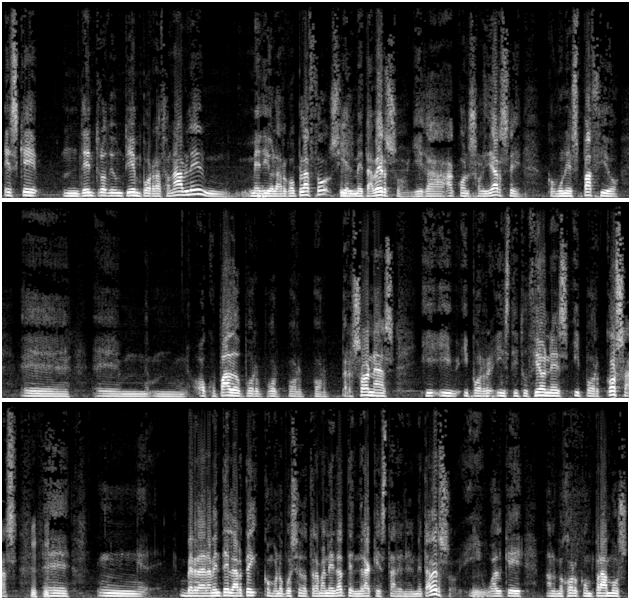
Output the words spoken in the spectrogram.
es que dentro de un tiempo razonable, medio largo plazo, si el metaverso llega a consolidarse como un espacio eh, em, ocupado por, por, por, por personas y, y, por instituciones y por cosas eh, mm, verdaderamente el arte, como no puede ser de otra manera, tendrá que estar en el metaverso. Igual que a lo mejor compramos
